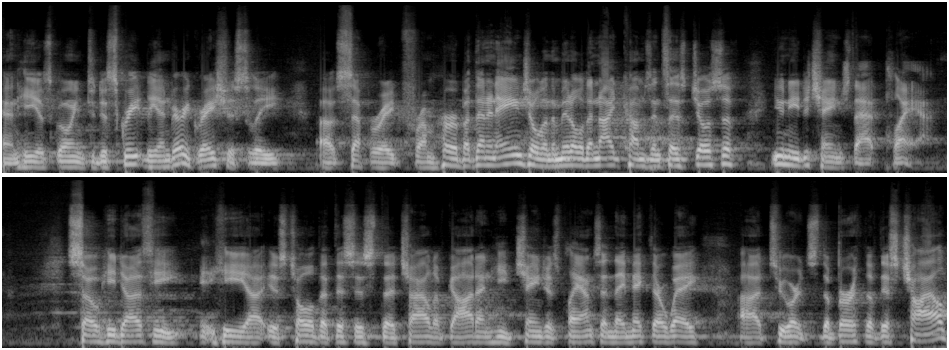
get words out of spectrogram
and he is going to discreetly and very graciously uh, separate from her. But then an angel in the middle of the night comes and says, Joseph, you need to change that plan. So he does. He he uh, is told that this is the child of God, and he changes plans, and they make their way uh, towards the birth of this child.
